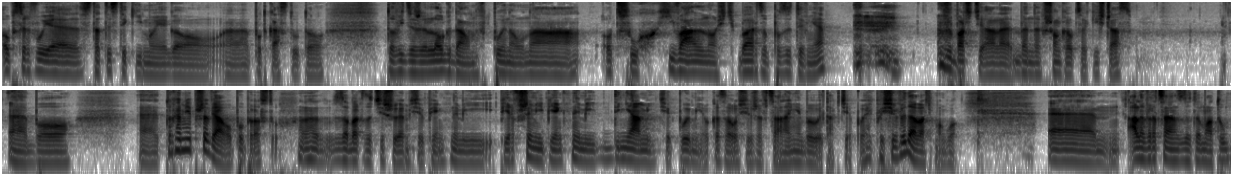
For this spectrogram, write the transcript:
obserwuję statystyki mojego e, podcastu, to, to widzę, że lockdown wpłynął na odsłuchiwalność bardzo pozytywnie. Wybaczcie, ale będę chrząkał co jakiś czas, e, bo e, trochę mnie przewiało po prostu. Za bardzo cieszyłem się pięknymi, pierwszymi pięknymi dniami ciepłymi. Okazało się, że wcale nie były tak ciepłe, jakby się wydawać mogło. Ale wracając do tematu.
